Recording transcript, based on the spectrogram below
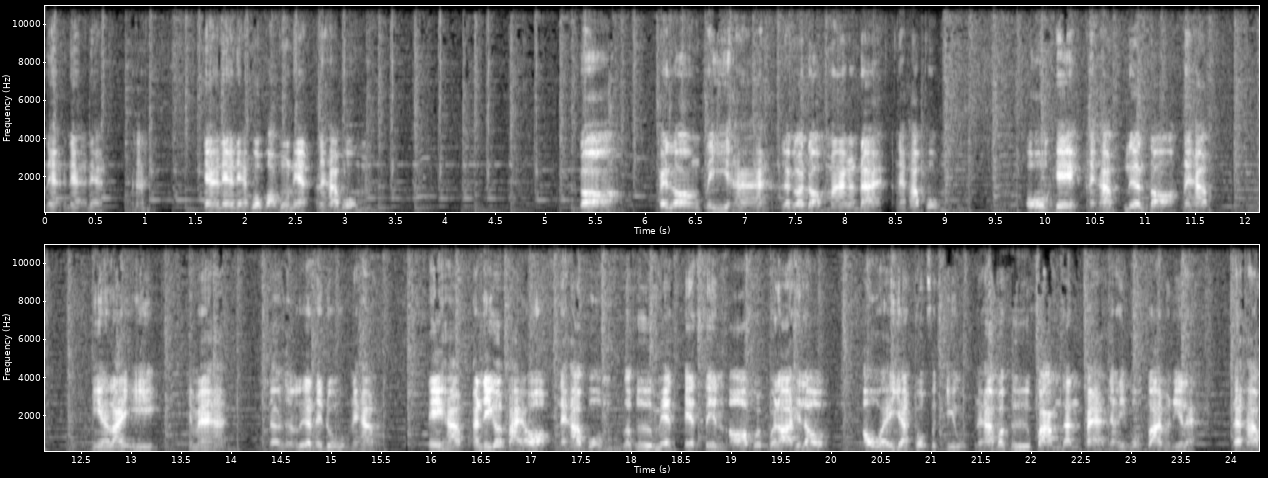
เนี่ยเนี่ยเนี่ยเนี่ยเนี่ยเนี่ยพวกของพวกเนี้ยนะครับผม ก็ ไปลองตีหาแล้วก็ดรอปมากันได้นะครับ ผม โอเคนะครับ เลื่อนต่อนะครับ มีอะไรอีกใช่ไหมฮะเดี๋ยวจะเลื่อนให้ดูนะครับ นี่ครับ อันนี้ก็ขายออกนะครับผมก็คือ Met Essence of เวลาที่เราเอาไว้ยัดพวกสกิลนะครับ ก็คือฟาร์มดัน 8 อย่างที่ผมฟาร์มอยู่นี่แหละนะครับ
